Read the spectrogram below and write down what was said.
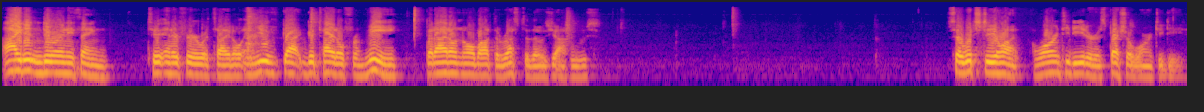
I didn't do anything to interfere with title, and you've got good title from me, but I don't know about the rest of those yahoos. So, which do you want? A warranty deed or a special warranty deed?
